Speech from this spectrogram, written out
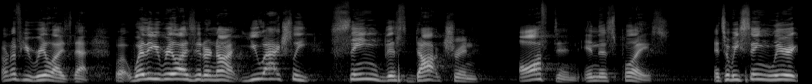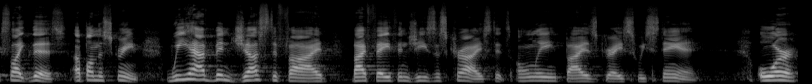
I don't know if you realize that. Whether you realize it or not, you actually sing this doctrine often in this place. And so we sing lyrics like this up on the screen We have been justified by faith in Jesus Christ. It's only by his grace we stand. Or,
